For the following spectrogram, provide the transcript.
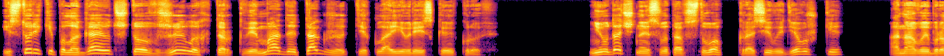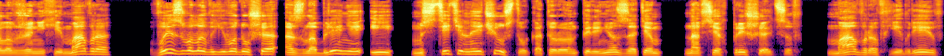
Историки полагают, что в жилах Торквемады также текла еврейская кровь. Неудачное сватовство красивой девушки, она выбрала в женихи Мавра, вызвало в его душе озлобление и мстительные чувства, которые он перенес затем на всех пришельцев, мавров, евреев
